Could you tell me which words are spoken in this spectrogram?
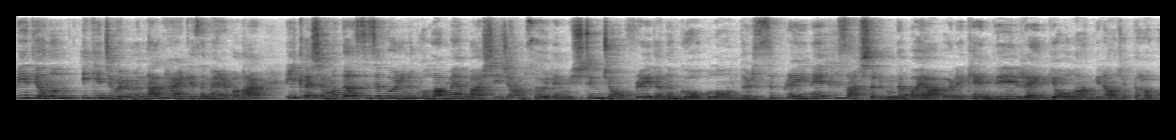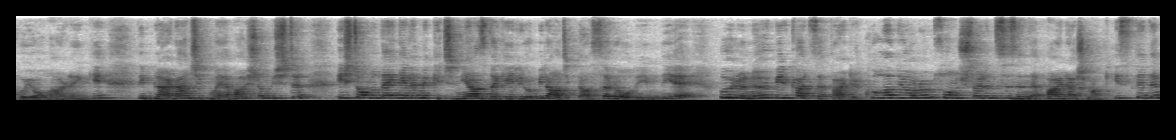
Videonun ikinci bölümünden herkese merhabalar. İlk aşamada size bu ürünü kullanmaya başlayacağım söylemiştim. John Frieda'nın Go Blonder spreyini. Saçlarımda bayağı böyle kendi rengi olan, birazcık daha koyu olan rengi diplerden çıkmaya başlamıştı. İşte onu dengelemek için yaz da geliyor birazcık daha sarı olayım diye bu ürünü birkaç seferdir kullanıyorum. Sonuçlarını sizinle paylaşmak istedim.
